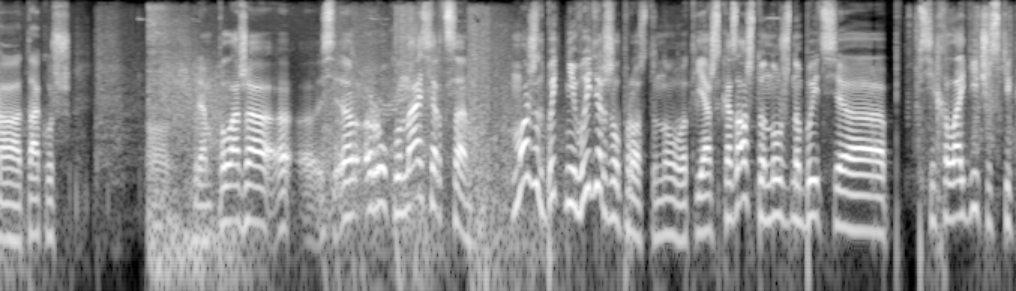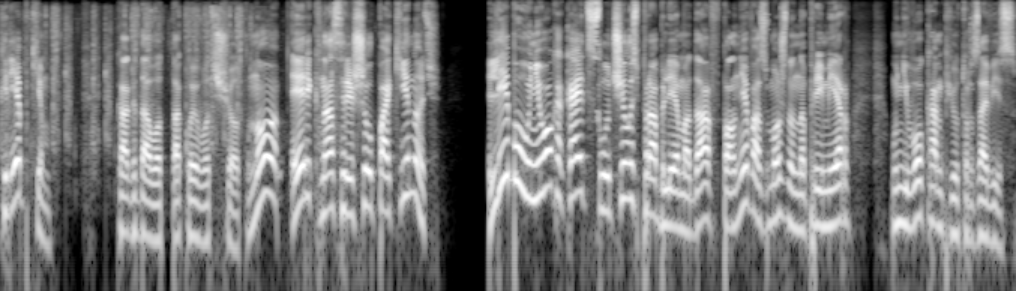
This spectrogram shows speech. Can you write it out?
а, так уж прям положа а, а, руку на сердце. Может быть, не выдержал просто. Ну вот, я же сказал, что нужно быть а, психологически крепким, когда вот такой вот счет. Но Эрик нас решил покинуть. Либо у него какая-то случилась проблема, да, вполне возможно, например, у него компьютер завис.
